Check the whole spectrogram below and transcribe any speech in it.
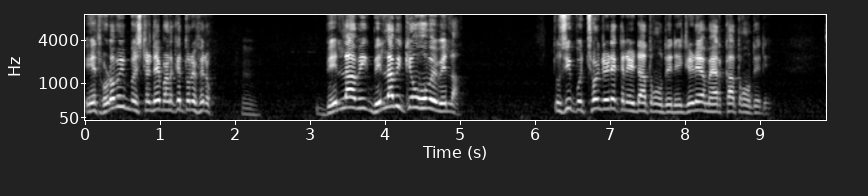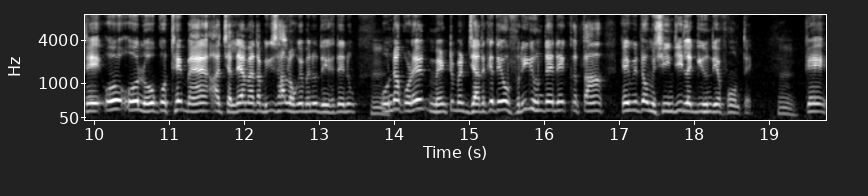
ਇਹ ਥੋੜਾ ਵੀ ਮਿਸਟਰ ਬਣ ਕੇ ਤੁਰੇ ਫਿਰੋ। ਵਿਹਲਾ ਵੀ ਵਿਹਲਾ ਵੀ ਕਿਉਂ ਹੋਵੇ ਵਿਹਲਾ? ਤੁਸੀਂ ਪੁੱਛੋ ਜਿਹੜੇ ਕੈਨੇਡਾ ਤੋਂ ਆਉਂਦੇ ਨੇ, ਜਿਹੜੇ ਅਮਰੀਕਾ ਤੋਂ ਆਉਂਦੇ ਨੇ। ਤੇ ਉਹ ਉਹ ਲੋਕ ਉੱਥੇ ਮੈਂ ਆ ਚੱਲਿਆ ਮੈਂ ਤਾਂ 20 ਸਾਲ ਹੋ ਗਏ ਮੈਨੂੰ ਦੇਖਦੇ ਨੂੰ। ਉਹਨਾਂ ਕੋਲੇ ਮਿੰਟ ਮਿੰਟ ਜਦ ਕਿਤੇ ਉਹ ਫ੍ਰੀ ਹੁੰਦੇ ਨੇ ਤਾਂ ਕਈ ਵੀ ਤਾਂ ਮਸ਼ੀਨ ਜੀ ਲੱਗੀ ਹੁੰਦੀ ਹੈ ਫੋਨ ਤੇ। ਕਿ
